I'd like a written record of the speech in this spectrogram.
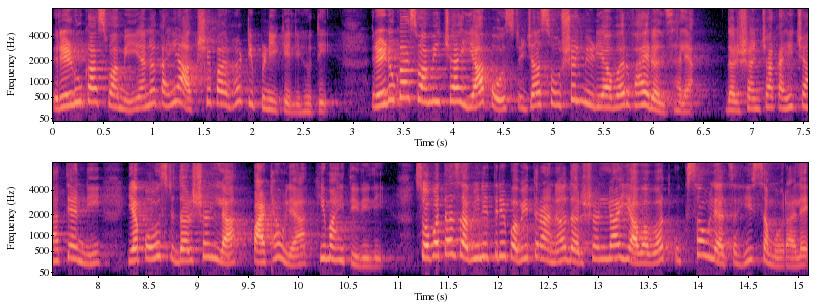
रेणुका स्वामी यानं काही आक्षेपार्ह टिप्पणी केली होती. रेणुका स्वामीच्या या पोस्ट ज्या सोशल मीडियावर व्हायरल झाल्या. दर्शनच्या काही चाहत्यांनी या पोस्ट दर्शनला पाठवल्या ही माहिती दिली. सोबतच अभिनेत्री पवित्रानं दर्शनला याबाबत उकसवल्याचंही समोर आलंय.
